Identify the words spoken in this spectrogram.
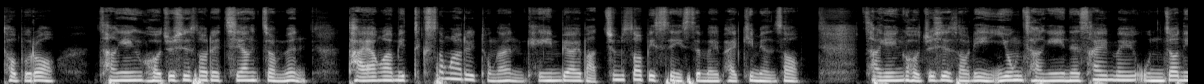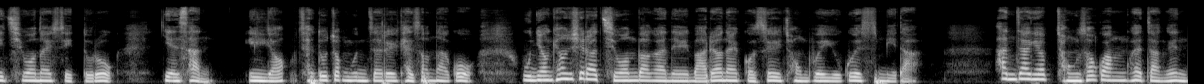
더불어 장애인 거주시설의 지향점은 다양화 및 특성화를 통한 개인별 맞춤 서비스에 있음을 밝히면서 장애인 거주시설이 이용 장애인의 삶을 온전히 지원할 수 있도록 예산, 인력, 제도적 문제를 개선하고 운영 현실화 지원 방안을 마련할 것을 정부에 요구했습니다. 한장엽 정서광 회장은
